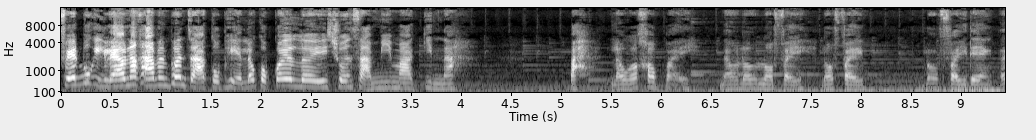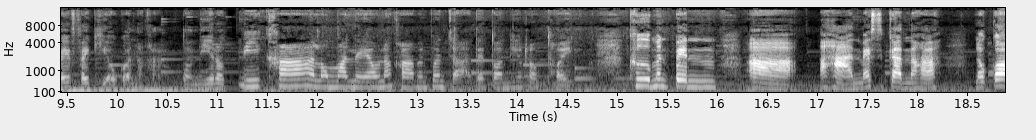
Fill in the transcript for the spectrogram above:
เฟซบุ๊กอีกแล้วนะคะเพื่อนๆจ๋ากบเห็นแล้วกบก็เลยชวนสามีมากินนะไปเราก็เข้าไปแล้วเรารอไฟรอไฟรอไฟแดงเอ้ยไฟเขียวก่อนนะคะ ตอนนี้เรานี่ค่ะเรามาแล้วนะคะเพื่อนๆจ๋าแต่ตอนนี้เราถอย คือมันเป็นอ่าอาหารเม็กซิกันนะคะ แล้วก็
